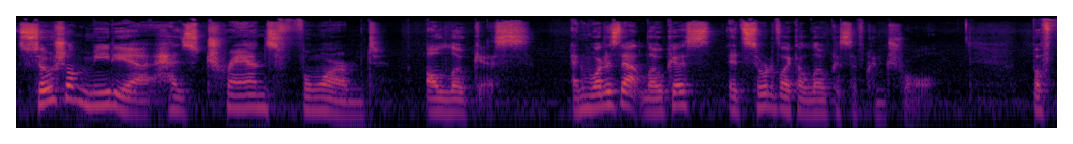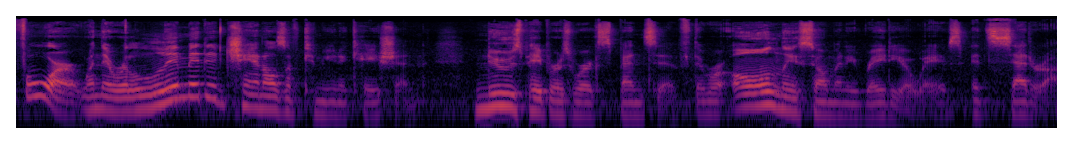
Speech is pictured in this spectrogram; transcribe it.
social media has transformed a locus. And what is that locus? It's sort of like a locus of control. Before, when there were limited channels of communication, newspapers were expensive, there were only so many radio waves, etc.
